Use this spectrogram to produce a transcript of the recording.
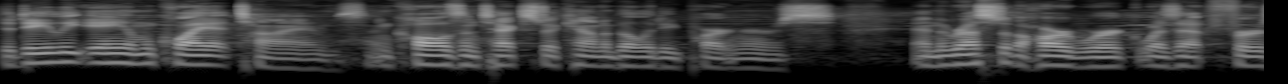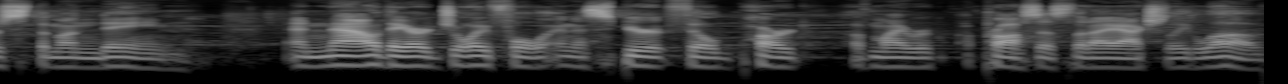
The daily AM quiet times and calls and text accountability partners, and the rest of the hard work was at first the mundane and now they are joyful and a spirit filled part of my re- process that I actually love.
